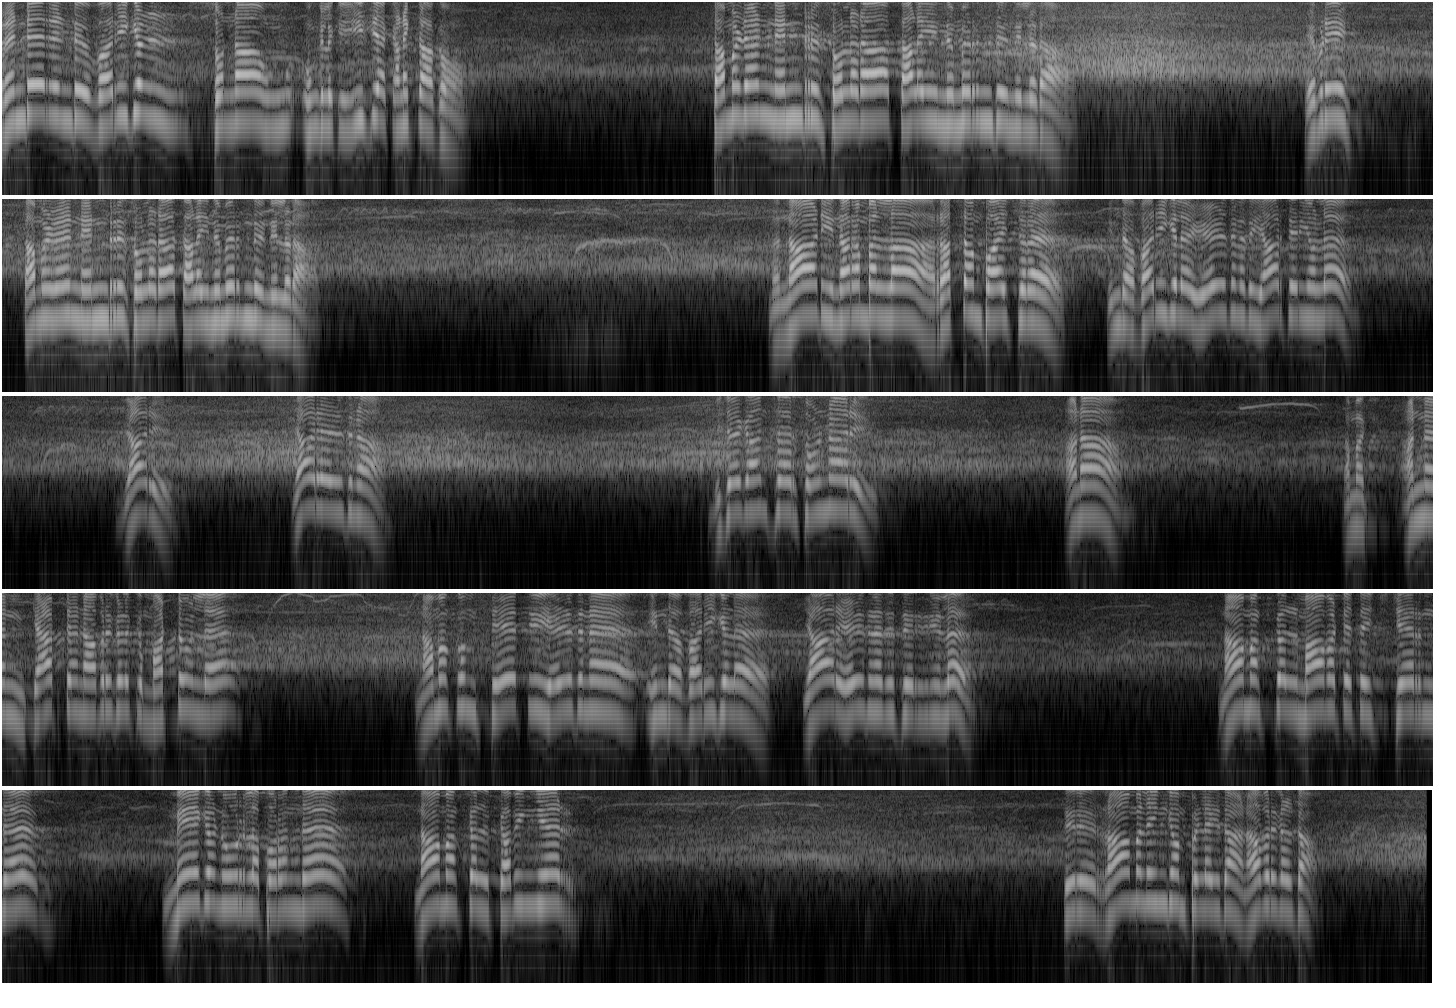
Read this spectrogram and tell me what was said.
ரெண்டே ரெண்டு வரிகள் சொன்னா உங்களுக்கு ஈஸியா கனெக்ட் ஆகும். தமிழன் என்று சொல்லடா தலை நிமிர்ந்து நில்லடா. எப்படி? தமிழன் என்று சொல்லடா தலை நிமிர்ந்து நில்லடா. இந்த நாடி நரம்பெல்லாம் ரத்தம் பாய்ச்சுற இந்த வரிகளை எழுதுனது யார் தெரியும்ல? யாரு? யார் எழுதுனா? விஜயகாந்த் சார் சொன்னாரு. ஆனா நம்ம அண்ணன் கேப்டன் அவர்களுக்கு மட்டும் இல்ல நமக்கும் சேர்த்து எழுதின இந்த வரிகளை யார் எழுதினது தெரியல நாமக்கல் மாவட்டத்தை சேர்ந்த மேகனூர்ல பிறந்த நாமக்கல் கவிஞர் திரு ராமலிங்கம் பிள்ளைதான் அவர்கள்தான்.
